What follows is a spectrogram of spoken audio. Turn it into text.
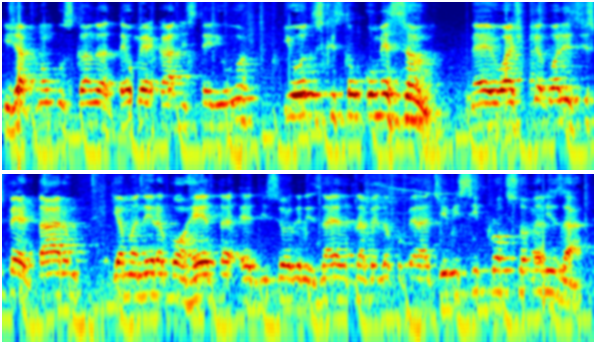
que já estão buscando até o mercado exterior, e outros que estão começando. Né? Eu acho que agora eles despertaram que a maneira correta é de se organizar é através da cooperativa e se profissionalizar.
